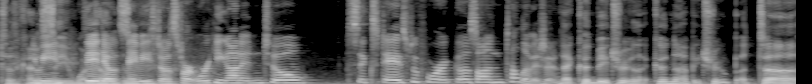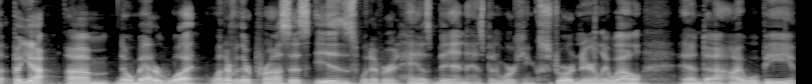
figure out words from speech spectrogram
to kind You of see what they comes. don't maybe don't start working on it until six days before it goes on television? That could be true. That could not be true. But uh, but yeah, um, no matter what, whatever their process is, whatever it has been, has been working extraordinarily well, and uh, I will be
